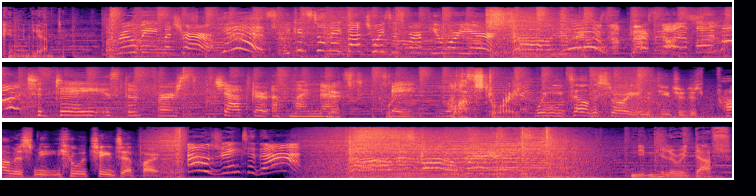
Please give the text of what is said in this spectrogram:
kennenlernte. Through being mature. Yes, we can still make bad choices for a few more years. Today is the first chapter of my next, great love. story. When you tell the story in the future, just promise me you will change that part. I'll drink to that. Neben Hilary Duff,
